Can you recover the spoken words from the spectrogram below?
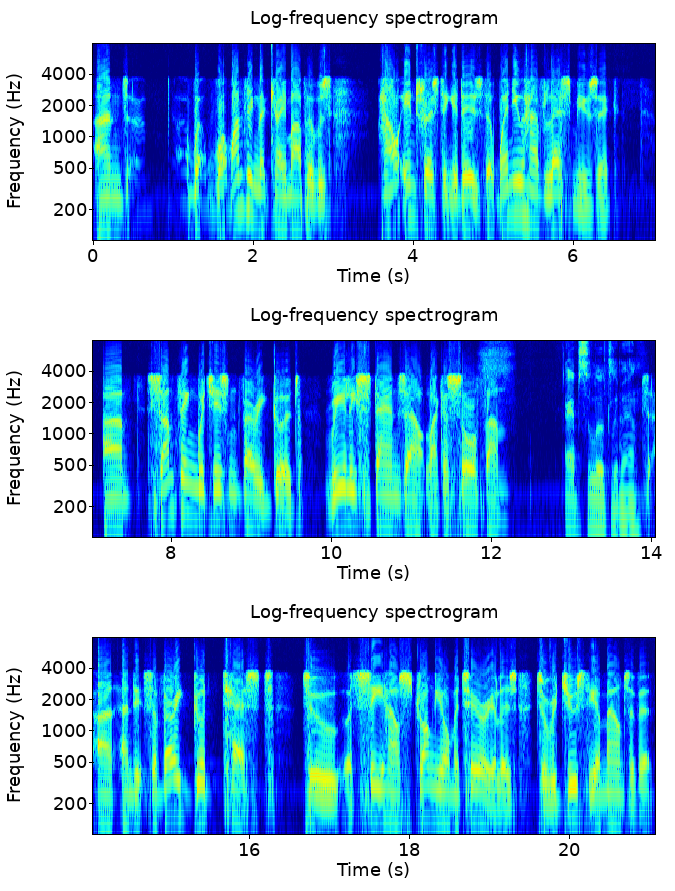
And uh, one thing that came up it was how interesting it is that when you have less music, um, something which isn't very good really stands out like a sore thumb. Absolutely, man. Uh, and it's a very good test to uh, see how strong your material is to reduce the amount of it.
